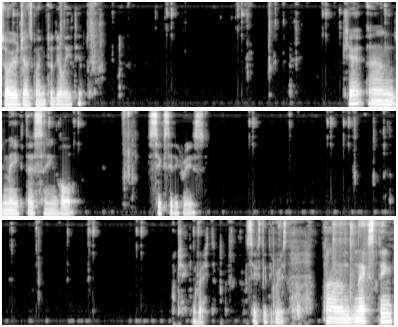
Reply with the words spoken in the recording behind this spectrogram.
So we're just going to delete it. Okay, and make this angle 60 degrees. Okay, great. 60 degrees and next thing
